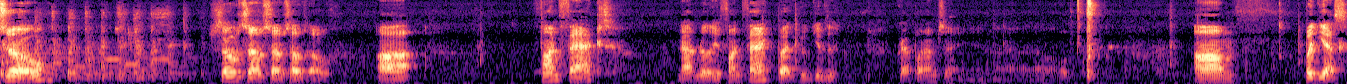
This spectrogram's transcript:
So, so, so, so, so, so. Uh, fun fact. Not really a fun fact, but who gives a crap what I'm saying? Um, but yes,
